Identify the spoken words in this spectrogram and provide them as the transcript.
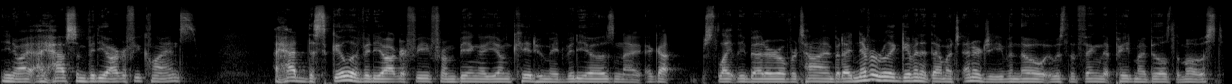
you know, I, I have some videography clients. I had the skill of videography from being a young kid who made videos and I, I got slightly better over time, but I'd never really given it that much energy, even though it was the thing that paid my bills the most.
